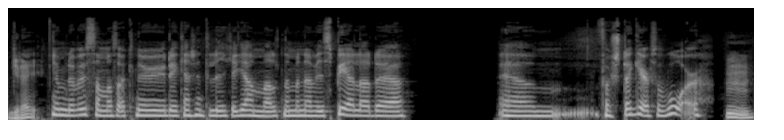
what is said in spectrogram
grej. Ja, men det var ju samma sak. Nu är det kanske inte lika gammalt, men när vi spelade eh, första Gears of War mm.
